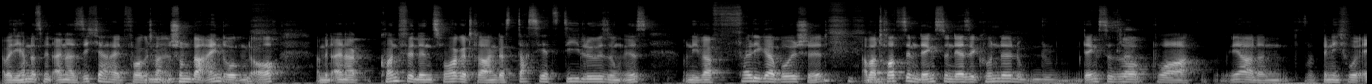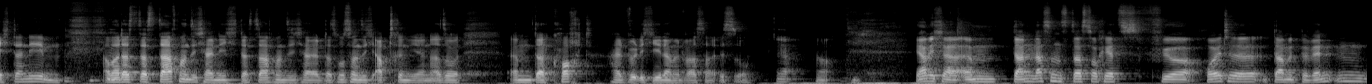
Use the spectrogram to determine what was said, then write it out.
aber die haben das mit einer Sicherheit vorgetragen, mhm. schon beeindruckend auch, mit einer Confidence vorgetragen, dass das jetzt die Lösung ist und die war völliger Bullshit. Aber trotzdem denkst du in der Sekunde, du, du denkst dir so, Klar. boah, ja, dann bin ich wohl echt daneben. Aber das, das darf man sich halt nicht, das darf man sich halt, das muss man sich abtrainieren. Also ähm, da kocht halt wirklich jeder mit Wasser, ist so. Ja. Ja, ja Micha, ähm, dann lass uns das doch jetzt für heute damit bewenden.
